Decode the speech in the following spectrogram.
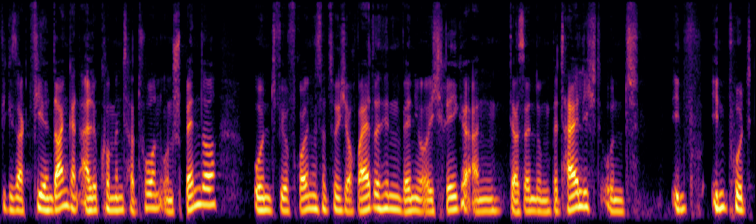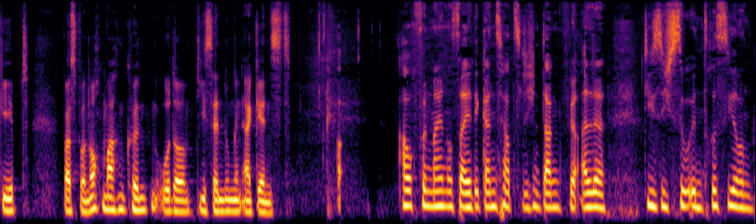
wie gesagt, vielen Dank an alle Kommentatoren und Spender. Und wir freuen uns natürlich auch weiterhin, wenn ihr euch rege an der Sendung beteiligt und Inf Input gebt, was wir noch machen könnten oder die Sendungen ergänzt. Auch von meiner Seite ganz herzlichen Dank für alle, die sich so interessieren.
